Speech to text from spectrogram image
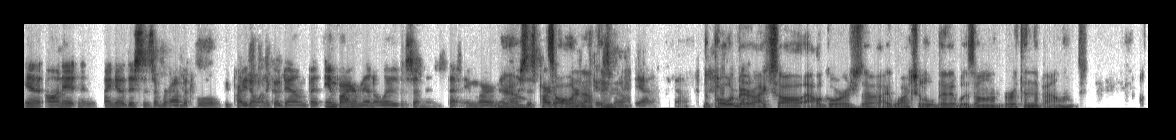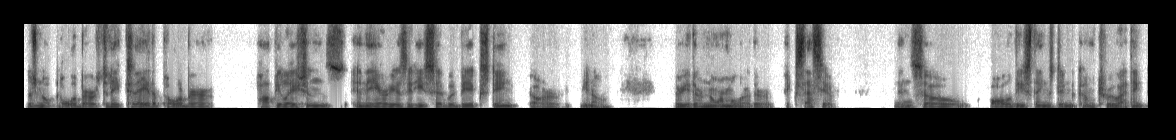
in, on it, and I know this is a rabbit hole we probably don't want to go down, but environmentalism and that environmentalism yeah, is part it's of all or nothing. Well. Yeah, yeah. The polar bear. I saw Al Gore's. Uh, I watched a little bit. It was on Earth in the Balance, there's no polar bears today. Today, the polar bear populations in the areas that he said would be extinct are, you know, they're either normal or they're excessive. Yeah. And so all of these things didn't come true. I think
